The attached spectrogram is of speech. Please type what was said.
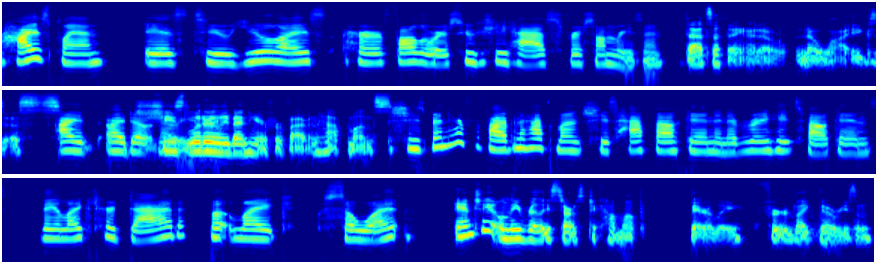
Hai's plan is to utilize her followers who she has for some reason. That's a thing I don't know why exists. I I don't know. She's literally been here for five and a half months. She's been here for five and a half months. She's half Falcon, and everybody hates Falcons. They liked her dad, but like, so what? Anche only really starts to come up barely for like no reason.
